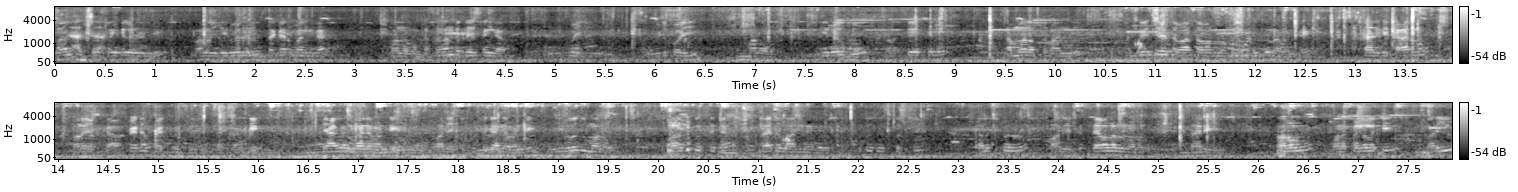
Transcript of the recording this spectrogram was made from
బాధ్యత సంఖ్యలో నుండి మనం ఈ రోజును సగర్వంగా మనం ఒక స్వతంత్ర దేశంగా విడిపోయి విడిపోయి మనం ఈరోజు మన స్వేచ్ఛని సమానత్వాన్ని స్వేచ్ఛేత వాతావరణంలో మనం చూస్తున్నామంటే దానికి కారణం మన యొక్క ఫ్రీడమ్ ఫైటర్స్ చేసినటువంటి త్యాగం కానివ్వండి వారి యొక్క కృషి కానివ్వండి ఈరోజు మనం సంస్కృతిగా పేదవారిని గుర్తు తీసుకొచ్చి తలుచుకుని వారి యొక్క సేవలను మనం ఒకసారి మనము మన పిల్లలకి మరియు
